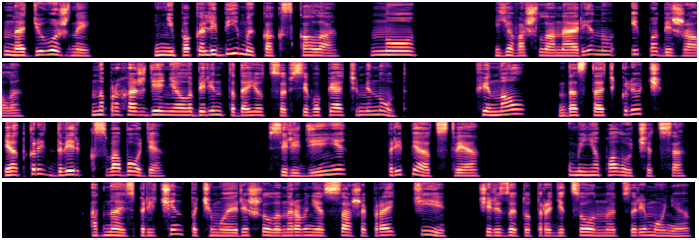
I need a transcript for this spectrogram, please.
надежный, непоколебимый, как скала, но... Я вошла на арену и побежала. На прохождение лабиринта дается всего пять минут. Финал — достать ключ и открыть дверь к свободе. В середине — препятствия. У меня получится. Одна из причин, почему я решила наравне с Сашей пройти через эту традиционную церемонию,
